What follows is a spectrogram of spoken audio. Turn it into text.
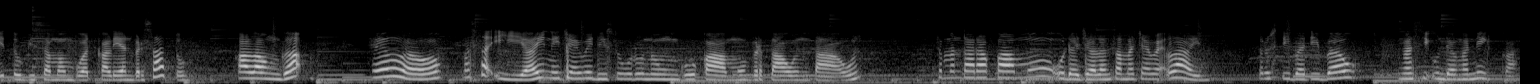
itu bisa membuat kalian bersatu. Kalau enggak, hello, masa iya ini cewek disuruh nunggu kamu bertahun-tahun? Sementara kamu udah jalan sama cewek lain, terus tiba-tiba ngasih undangan nikah.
